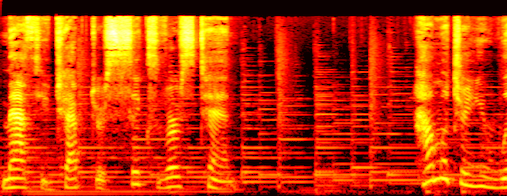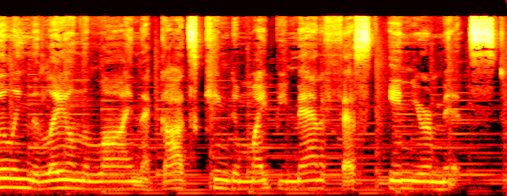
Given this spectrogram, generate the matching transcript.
Matthew chapter 6, verse 10. How much are you willing to lay on the line that God's kingdom might be manifest in your midst?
